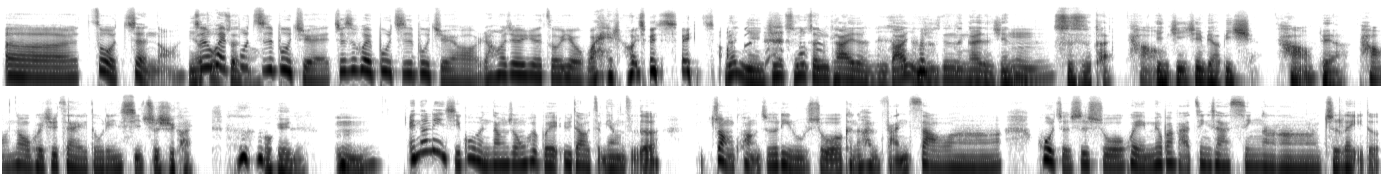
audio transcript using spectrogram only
呃，坐正哦，就是会不知不觉，就是会不知不觉哦，然后就会越坐越歪，然后就睡着。那眼睛睁睁开的，你把眼睛睁睁开的先试试看。好，眼睛先不要闭起来。好，对啊。好，那我回去再多练习试试看。OK 的。嗯。哎，那练习过程当中会不会遇到怎么样子的状况？就是例如说，可能很烦躁啊，或者是说会没有办法静下心啊之类的。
